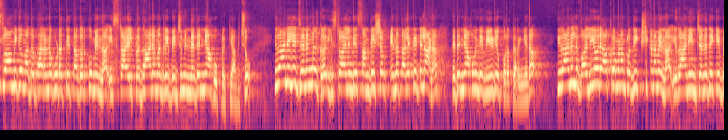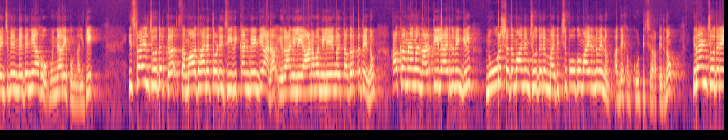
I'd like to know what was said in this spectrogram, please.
ഇസ്ലാമിക മത ഭരണകൂടത്തെ തകർക്കുമെന്ന് ഇസ്രായേൽ പ്രധാനമന്ത്രി ബെഞ്ചമിൻ നെതന്യാഹു പ്രഖ്യാപിച്ചു. ഇറാനിലെ ജനങ്ങൾക്ക് ഇസ്രായേലിന്റെ സന്ദേശം എന്ന തലക്കെട്ടിലാണ് നെതന്യാഹുവിന്റെ വീഡിയോ പുറത്തിറങ്ങിയത്. ഇറാനിൽ വലിയൊരു ആക്രമണം പ്രതീക്ഷിക്കണമെന്ന് ഇറാനിയൻ ജനതയ്ക്ക് ബെഞ്ചമിൻ നെതന്യാഹു മുന്നറിയിപ്പും നൽകി. ഇസ്രായേൽ ജൂതർക്ക് സമാധാനത്തോടെ ജീവിക്കാൻ വേണ്ടിയാണ് ഇറാനിലെ ആണവ നിലയങ്ങൾ തകർത്തതെന്നും ആക്രമണങ്ങൾ നടത്തിയില്ലായിരുന്നുവെങ്കിൽ നൂറ് ശതമാനം ജൂതരും മരിച്ചു പോകുമായിരുന്നുവെന്നും അദ്ദേഹം കൂട്ടിച്ചേർത്തിരുന്നു. ഇറാൻ ജൂതരെ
